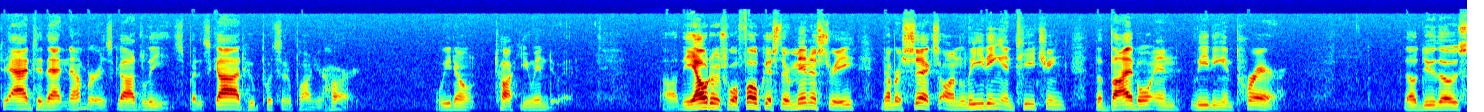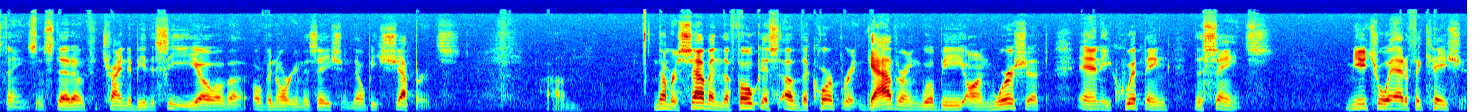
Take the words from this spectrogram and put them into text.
to add to that number as God leads. But it's God who puts it upon your heart. We don't talk you into it. Uh, the elders will focus their ministry, number six, on leading and teaching the Bible and leading in prayer. They'll do those things instead of trying to be the CEO of, a, of an organization. They'll be shepherds. Um, number seven, the focus of the corporate gathering will be on worship and equipping the saints. Mutual edification.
